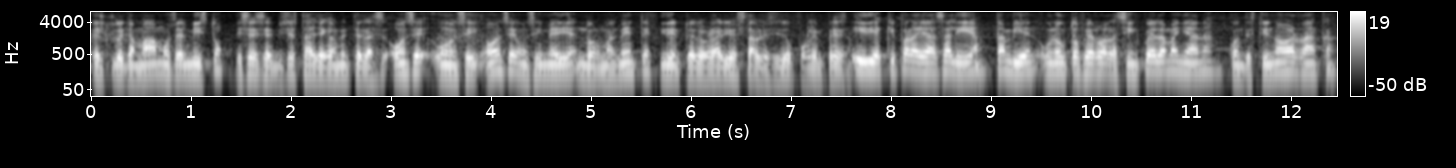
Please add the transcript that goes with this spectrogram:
el, lo llamábamos el mixto. Ese servicio estaba llegando entre las 11, 11, 11, 11 y media normalmente y dentro del horario establecido por la empresa. Y de aquí para allá salía también un autoferro a las 5 de la mañana con destino a Barranca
